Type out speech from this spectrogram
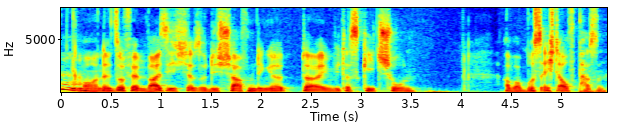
Ja. Und insofern weiß ich, also die scharfen Dinge, da irgendwie, das geht schon. Aber muss echt aufpassen.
